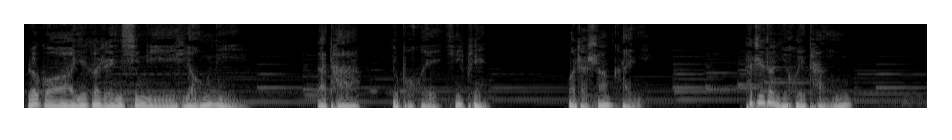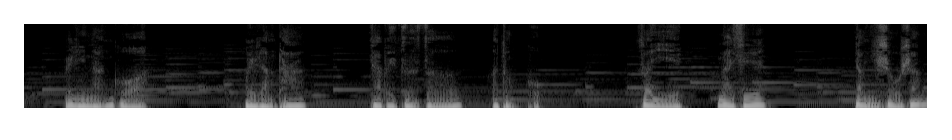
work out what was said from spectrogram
如果一个人心里有你，那他就不会欺骗你，或者伤害你。他知道你会疼。而你难过，会让他加倍自责和痛苦，所以那些让你受伤、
